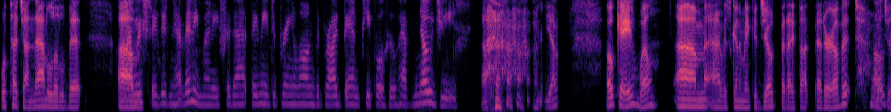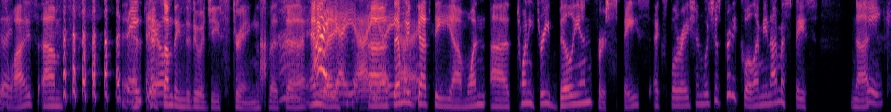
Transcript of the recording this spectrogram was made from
We'll touch on that a little bit. Um, I wish they didn't have any money for that. They need to bring along the broadband people who have no G's. yep. Okay. Well, um, I was going to make a joke, but I thought better of it, oh, which oh, is wise. Um, Thank it, it has something to do with G strings, but uh, anyway. Aye, aye, aye, uh, then we've got the um, one uh, 23 billion for space exploration, which is pretty cool. I mean, I'm a space nut. Geek.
